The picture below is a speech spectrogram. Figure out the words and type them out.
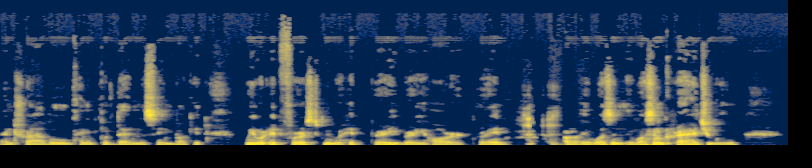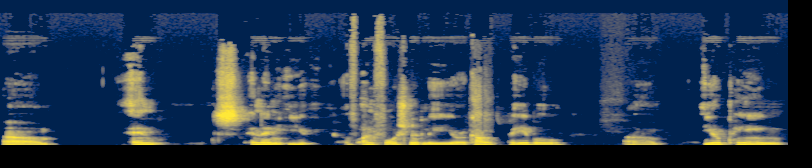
and travel kind of put that in the same bucket. We were hit first. We were hit very very hard, right? Mhm. Uh, it wasn't it wasn't gradual, um, and and then you unfortunately your accounts payable um, you're paying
